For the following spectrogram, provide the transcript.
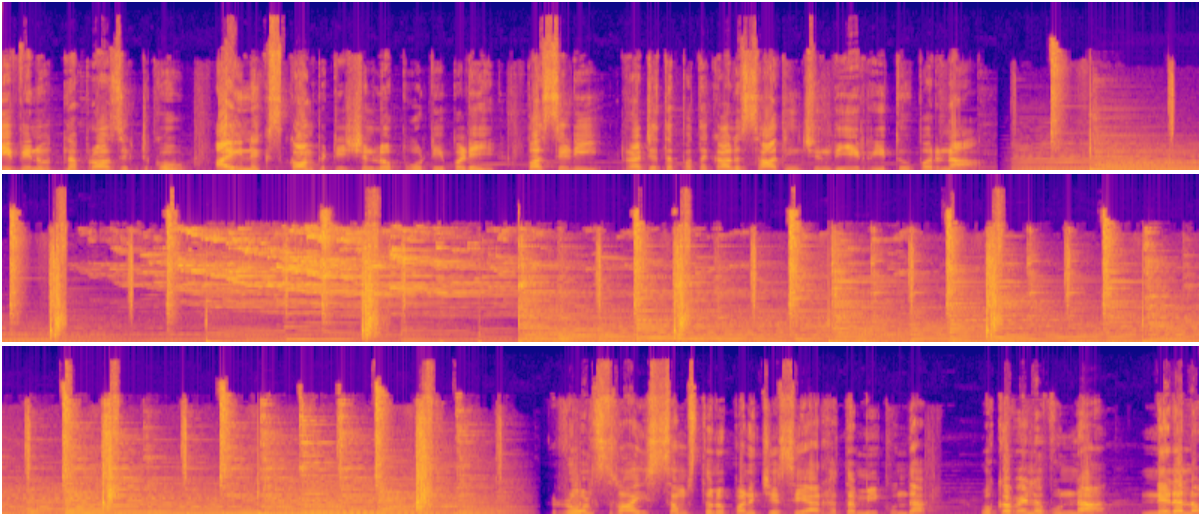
ఈ వినూత్న ప్రాజెక్టుకు ఐనెక్స్ కాంపిటీషన్లో పోటీపడి పసిడి రజత పథకాలు సాధించింది రీతూపర్ణ. రోల్స్ రాయిస్ సంస్థలో పనిచేసే అర్హత మీకుందా? ఒకవేళ ఉన్నా నెలలో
